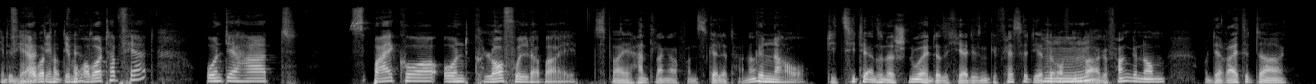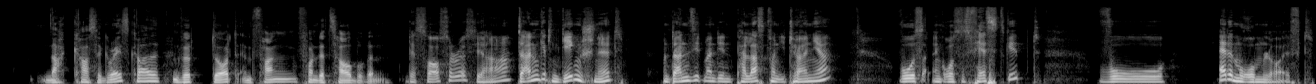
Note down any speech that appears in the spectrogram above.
Dem, dem Pferd, Roboterpferd. Dem, dem Roboterpferd. Und der hat Spycore und Clawful dabei. Zwei Handlanger von Skeletor, ne? Genau. Die zieht er an so einer Schnur hinter sich her. Die sind gefesselt, die hat er mhm. offenbar gefangen genommen und der reitet da nach Castle Grayskull und wird dort empfangen von der Zauberin. Der Sorceress, ja. Dann gibt es einen Gegenschnitt und dann sieht man den Palast von Eternia wo es ein großes Fest gibt, wo Adam rumläuft.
